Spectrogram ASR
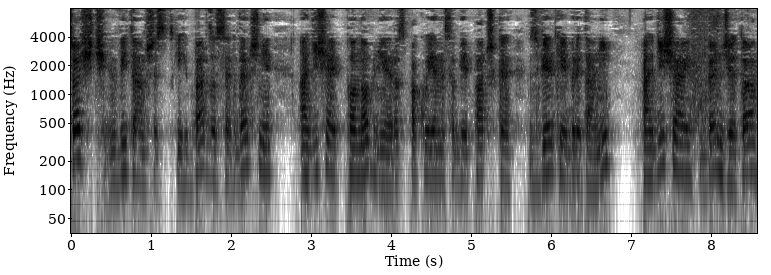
Cześć, witam wszystkich bardzo serdecznie, a dzisiaj ponownie rozpakujemy sobie paczkę z Wielkiej Brytanii, a dzisiaj będzie to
